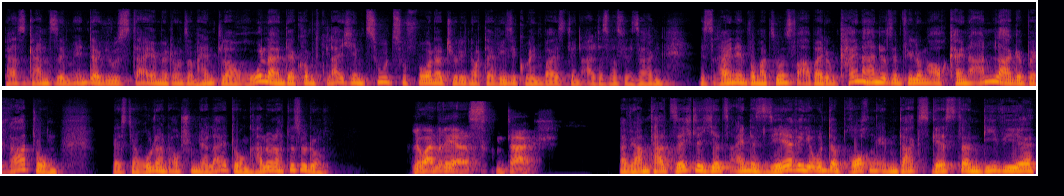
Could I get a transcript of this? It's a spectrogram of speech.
Das Ganze im Interview-Style mit unserem Händler Roland, der kommt gleich hinzu. Zuvor natürlich noch der Risikohinweis, denn all das, was wir sagen, ist reine Informationsverarbeitung, keine Handelsempfehlung, auch keine Anlageberatung. Da ist der Roland auch schon in der Leitung. Hallo nach Düsseldorf. Hallo Andreas, guten Tag. Ja, wir haben tatsächlich jetzt eine Serie unterbrochen im DAX gestern, die wir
